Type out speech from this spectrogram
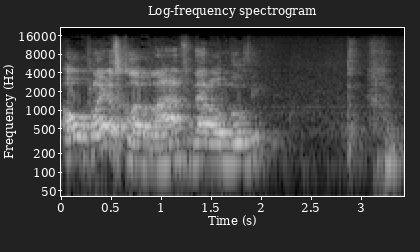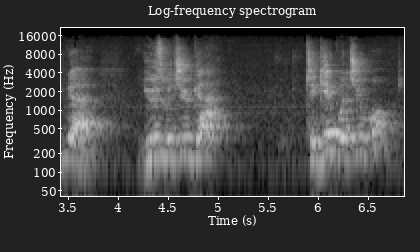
old Players Club line from that old movie, you gotta use what you got to get what you want.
